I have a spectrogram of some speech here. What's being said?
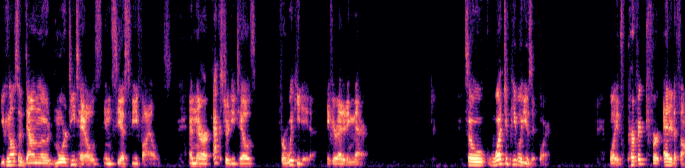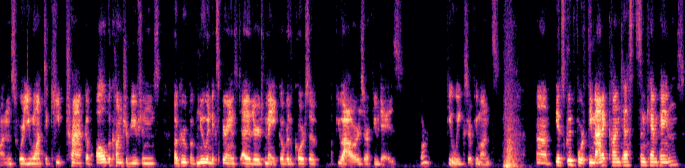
you can also download more details in CSV files. And there are extra details for Wikidata if you're editing there. So what do people use it for? Well, it's perfect for editathons where you want to keep track of all the contributions a group of new and experienced editors make over the course of a few hours or a few days or a few weeks or a few months. Um, it's good for thematic contests and campaigns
